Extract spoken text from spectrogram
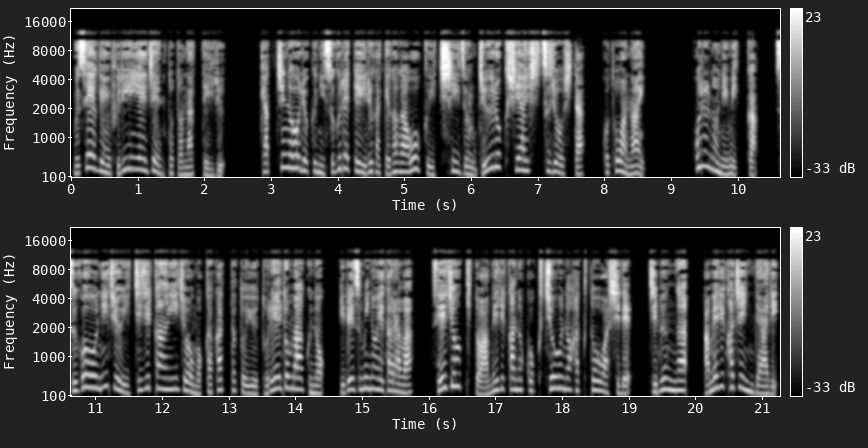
無制限フリーエージェントとなっている。キャッチ能力に優れているが怪我が多く1シーズン16試合出場したことはない。掘るのに3日、都合21時間以上もかかったというトレードマークの入れ墨の絵柄は、正常期とアメリカの国鳥の白頭鷲で自分がアメリカ人であり、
